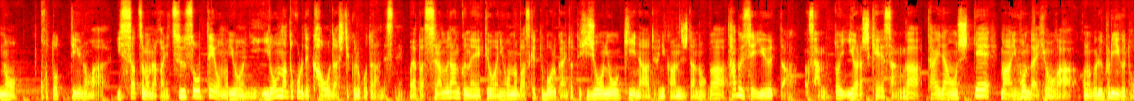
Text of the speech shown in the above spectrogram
のことっていうのが一冊の中に通奏帝王のようにいろんなところで顔を出してくることなんですね。やっぱスラムダンクの影響は日本のバスケットボール界にとって非常に大きいなというふうに感じたのが田臥勇太さんと五十嵐圭さんが対談をして、まあ日本代表がこのグループリーグ突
